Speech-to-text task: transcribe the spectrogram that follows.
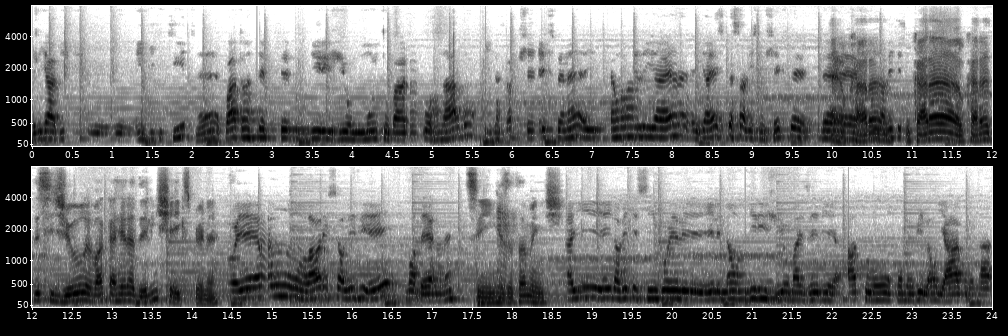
Ele já dirigiu o Henrique V, né? Quatro anos depois ele dirigiu muito Barulho por Nada, e na própria Shakespeare, né? Então ele já é, já é especialista em Shakespeare. É, o em cara, 96. o cara, o cara decidiu levar a carreira dele em Shakespeare, né? Foi é um Laurence Olivier moderno, né? Sim, exatamente. Aí em 95 ele, ele não dirigiu, mas ele atuou como vilão Iago na,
